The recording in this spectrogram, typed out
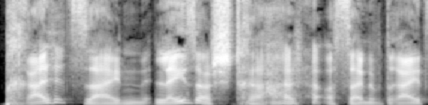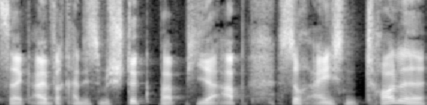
prallt sein Laserstrahl aus seinem Dreizack einfach an diesem Stück Papier ab. Ist doch eigentlich eine tolle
